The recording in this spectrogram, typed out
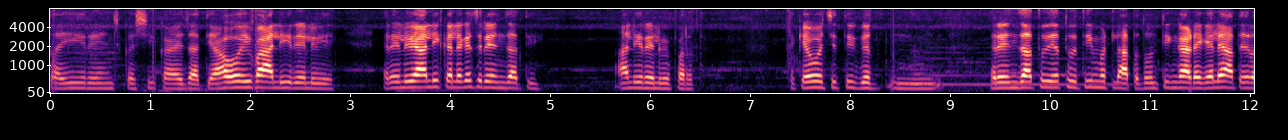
ताई रेंज कशी काय जाते? अहो बा आली रेल्वे रेल्वे आली का लगेच रेंज जाते? आली रेल्वे परत. तर केव्हाची ती ग रेंज जातो येत होती म्हटलं आता दोन तीन गाड्या गेल्या आता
